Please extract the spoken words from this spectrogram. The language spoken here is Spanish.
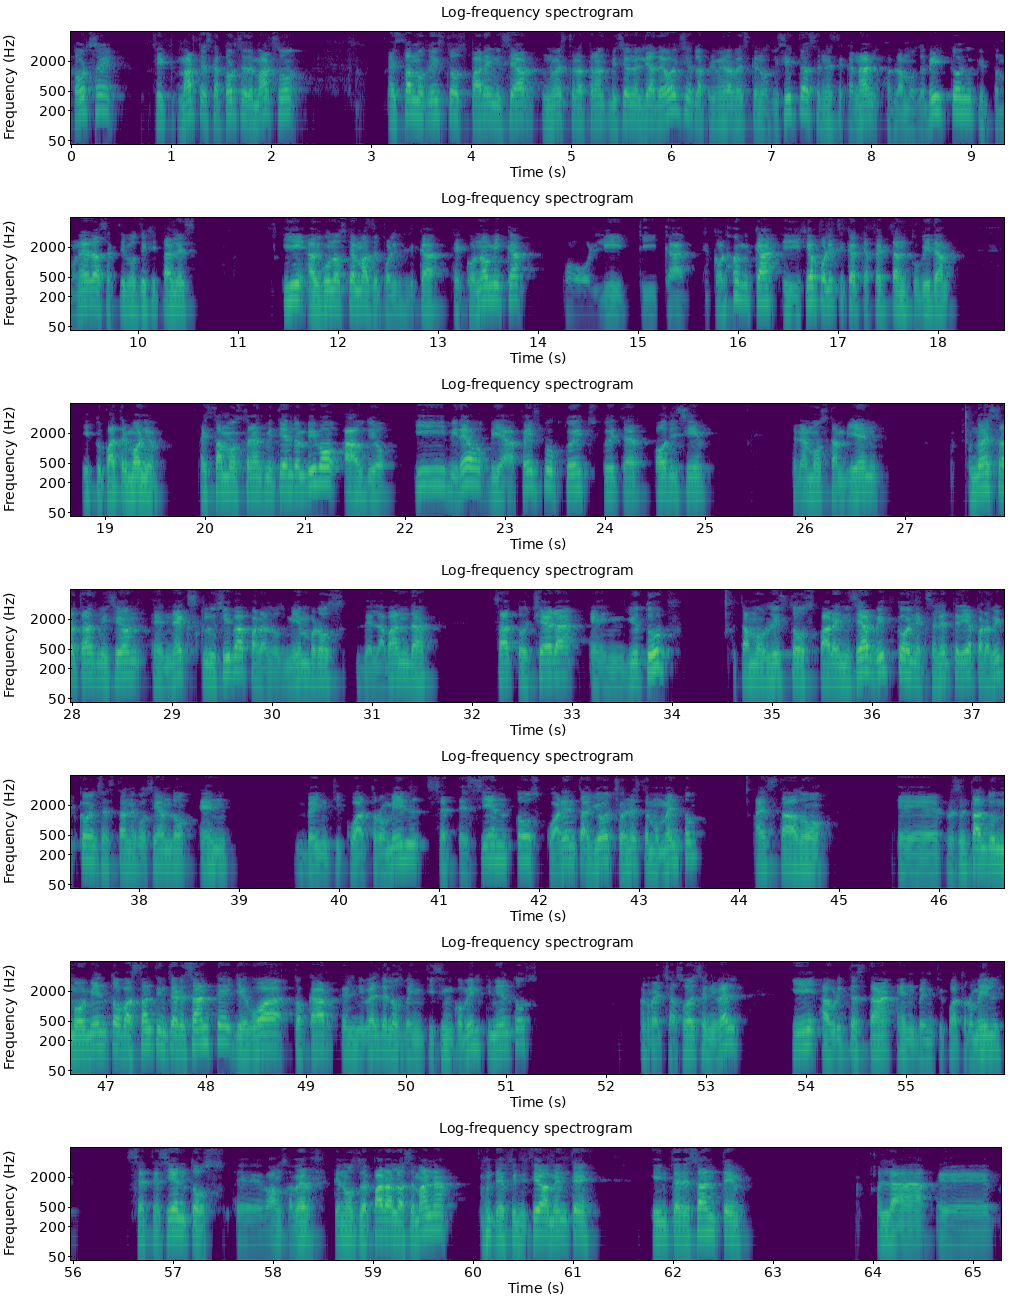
14, sí, martes 14 de marzo. Estamos listos para iniciar nuestra transmisión el día de hoy. Si es la primera vez que nos visitas en este canal, hablamos de Bitcoin, criptomonedas, activos digitales y algunos temas de política económica, política económica y geopolítica que afectan tu vida y tu patrimonio. Estamos transmitiendo en vivo audio y video vía Facebook, Twitch, Twitter, Odyssey. Tenemos también nuestra transmisión en exclusiva para los miembros de la banda Satochera en YouTube. Estamos listos para iniciar Bitcoin. Excelente día para Bitcoin. Se está negociando en 24.748 en este momento. Ha estado eh, presentando un movimiento bastante interesante. Llegó a tocar el nivel de los 25.500. Rechazó ese nivel y ahorita está en 24.000. 700. Eh, vamos a ver qué nos depara la semana. Definitivamente interesante la eh,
